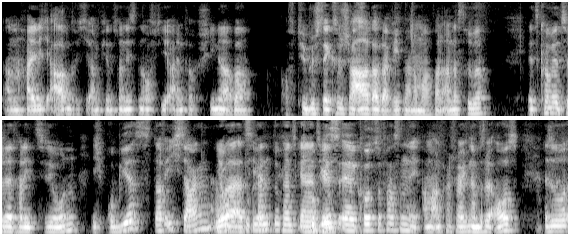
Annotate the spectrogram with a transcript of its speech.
an Heiligabend, richtig am 24. auf die einfache Schiene, aber auf typisch sächsische Art, aber da reden wir nochmal wann anders drüber. Jetzt kommen wir zu der Tradition. Ich probiere es, darf ich sagen? Jo, du, erzählen? kannst, du kannst Ich gerne probiere erzählen. es äh, kurz zu fassen. Am Anfang schreibe ich noch ein bisschen aus. Also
